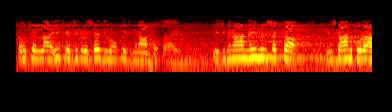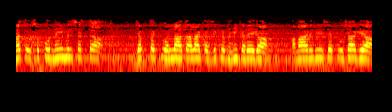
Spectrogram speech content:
کیونکہ اللہ ہی کے ذکر سے دلوں کو اطمینان ہوتا ہے۔ اطمینان نہیں مل سکتا، انسان کو راحت اور سکون نہیں مل سکتا۔ جب تک کہ اللہ تعالیٰ کا ذکر نہیں کرے گا۔ ہمارے نبی سے پوچھا گیا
